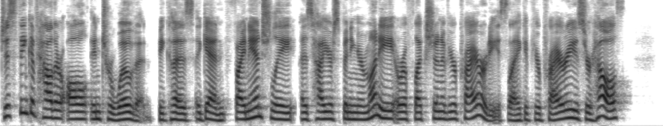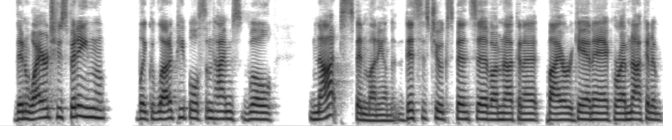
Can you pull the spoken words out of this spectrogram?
just think of how they're all interwoven because again financially is how you're spending your money a reflection of your priorities. Like if your priority is your health then why aren't you spending like a lot of people sometimes will not spend money on them. this is too expensive. I'm not going to buy organic or i'm not going to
